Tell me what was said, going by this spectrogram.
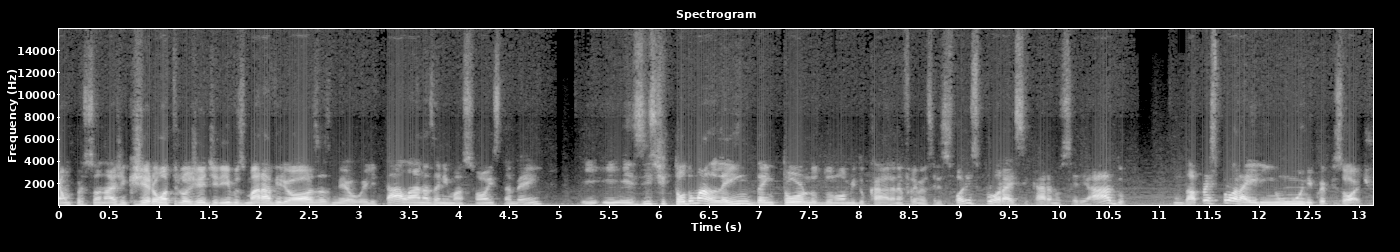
é um personagem que gerou uma trilogia de livros maravilhosas, meu, ele tá lá nas animações também. E, e, existe toda uma lenda em torno do nome do cara, né? Eu falei, meu, se eles forem explorar esse cara no seriado, não dá para explorar ele em um único episódio.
